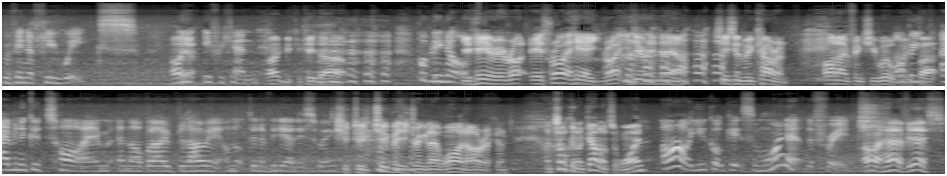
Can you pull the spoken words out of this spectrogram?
within a few weeks Oh yeah. if we can I hope you can keep that up. probably not You hear it right? It's right here, right? You're hearing it now. She's going to be current. I don't think she will I'll be, be but having a good time and I'll blow it. I'm not doing a video this week. she's too, too busy drinking that wine, I reckon. I'm talking of gun onto wine. Oh, you got to get some wine out of the fridge. Oh, I have, yes.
